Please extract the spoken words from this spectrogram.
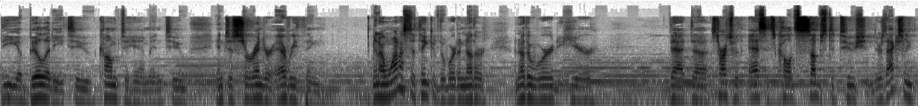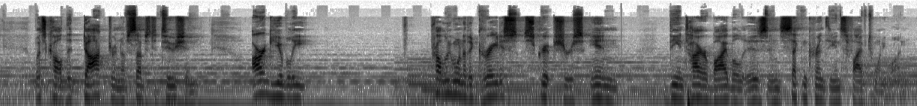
the ability to come to Him and to, and to surrender everything. And I want us to think of the word, another, another word here that uh, starts with S. It's called substitution. There's actually what's called the doctrine of substitution. Arguably, probably one of the greatest scriptures in the entire Bible is in 2 Corinthians 5:21.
